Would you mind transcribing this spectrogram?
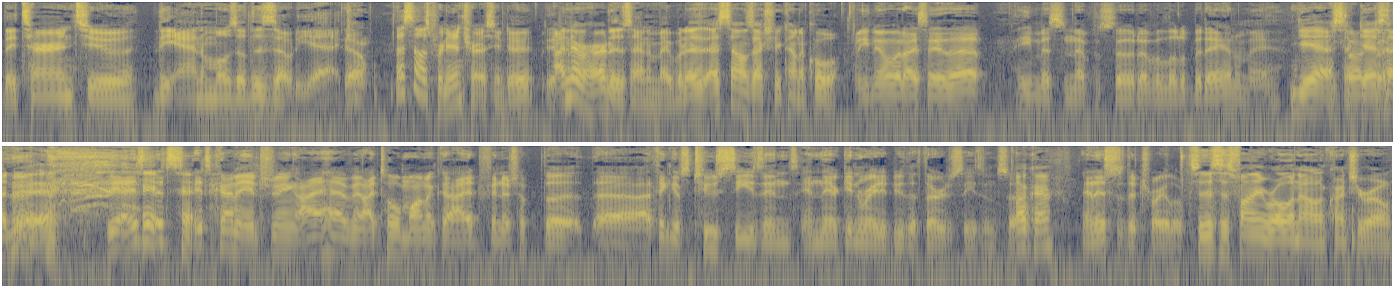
they turn to the animals of the zodiac. Yeah. That sounds pretty interesting, dude. Yeah. I never heard of this anime, but that, that sounds actually kind of cool. you know what I say to that? He missed an episode of a little bit of anime. Yes, I guess I did. yeah, it's it's, it's kind of interesting. I haven't. I told Monica I had finished up the. Uh, I think it's two seasons, and they're getting ready to do the third season. So Okay. And this is the trailer. so this is finally rolling out on Crunchyroll.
